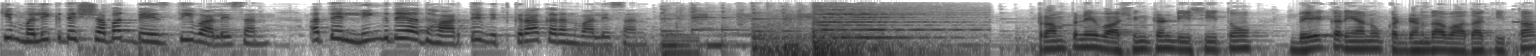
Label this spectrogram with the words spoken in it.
ਕਿ ਮਲਿਕ ਦੇ ਸ਼ਬਦ ਬੇਇੱਜ਼ਤੀ ਵਾਲੇ ਸਨ ਅਤੇ ਲਿੰਗ ਦੇ ਆਧਾਰ ਤੇ ਵਿਤਕਰਾ ਕਰਨ ਵਾਲੇ ਸਨ। ਟਰੰਪ ਨੇ ਵਾਸ਼ਿੰਗਟਨ ਡੀਸੀ ਤੋਂ ਬੇਘਰਿਆਂ ਨੂੰ ਕੱਢਣ ਦਾ ਵਾਅਦਾ ਕੀਤਾ।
